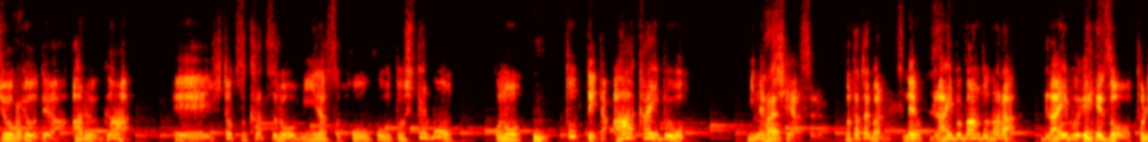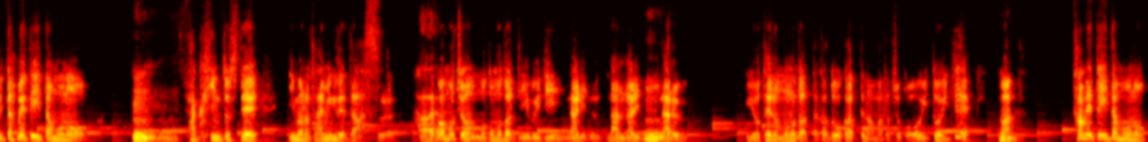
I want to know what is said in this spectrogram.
状況ではあるが、えー一つ活路を見出す方法としてもこの、うん。撮っていたアーカイブをみんなにシェアする、まあ、例えば、ねで、す。ライブバンドならライブ映像を撮りためていたものをうん、作品として今のタイミングで出す、はい。まあ、もちろんもともとは DVD になり何なりになる予定のものだったかどうかっていうのはまたちょっと置いといて、まあうん、貯めていたもの、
